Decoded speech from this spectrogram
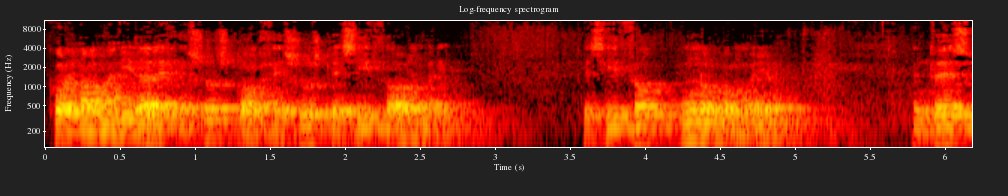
con la humanidad de Jesús, con Jesús que se hizo hombre, que se hizo uno como yo. Entonces,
